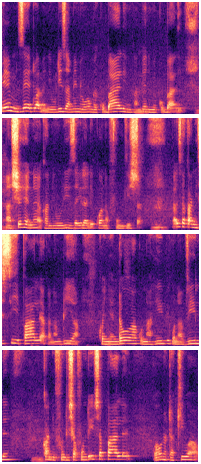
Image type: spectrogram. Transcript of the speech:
yeye mzee tu ameniuliza mimi, wewe umekubali? Nikamwambia mm. nimekubali. Na shehe naye akaniuliza, ile alikuwa anafungisha Mm. Basi akanisii pale, akanambia kwenye ndoa kuna hivi kuna vile, Mm. kanifundisha fundisha pale. Kwa hiyo unatakiwa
